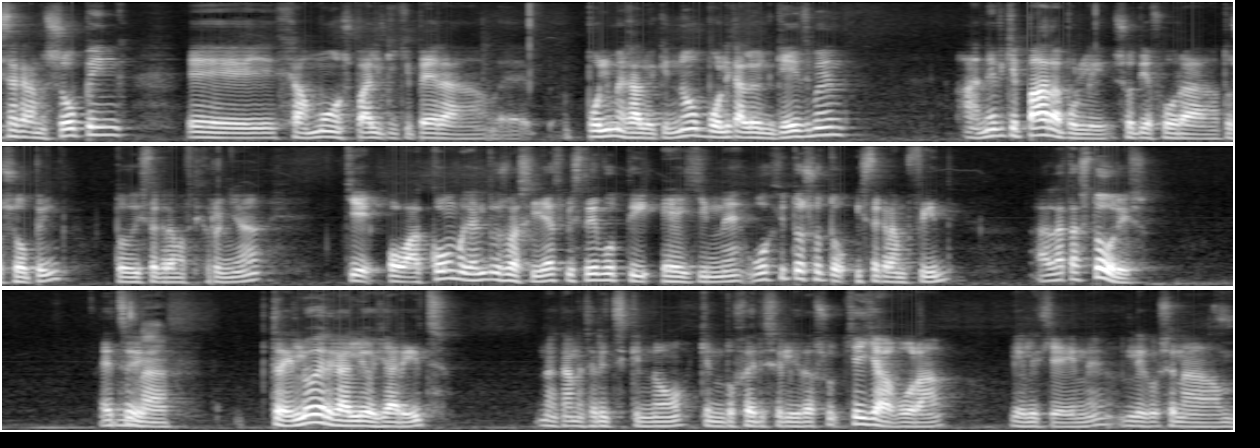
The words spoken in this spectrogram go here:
Instagram shopping. Ε, χαμός πάλι και εκεί πέρα. Ε, πολύ μεγάλο κοινό, πολύ καλό engagement. Ανέβηκε πάρα πολύ σε ό,τι αφορά το shopping, το Instagram αυτή τη χρονιά. Και ο ακόμα μεγαλύτερος βασιλιάς πιστεύω ότι έγινε όχι τόσο το Instagram feed, αλλά τα stories. Έτσι. Ναι. Τρελό εργαλείο για reach, να κάνεις reach κοινό και να το φέρεις σελίδα σου και για αγορά, η αλήθεια είναι, λίγο σε ένα...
